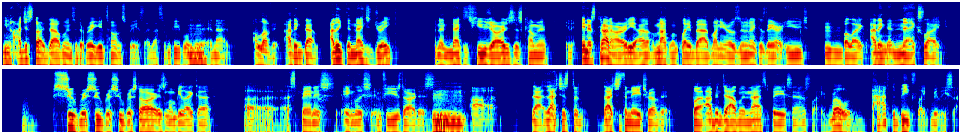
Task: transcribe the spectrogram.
you know, I just start dabbling into the reggaeton space. I got some people over Mhm. there, and I I love it. I think that I think the next Drake and the next huge artist is coming, and, it's kind of already. I, I'm not gonna play Bad Bunny or Ozuna because they are huge, Mhm. but like I think the next like super super superstar is gonna be like a a, a Spanish English infused artist. Mm-hmm. Uh, that that's just the that's just the nature of it. But I've been dabbling in that space, and it's like, bro, half the beats like really sound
